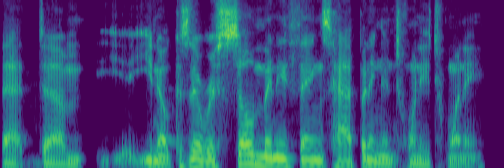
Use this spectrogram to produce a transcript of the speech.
that um, you know because there were so many things happening in 2020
